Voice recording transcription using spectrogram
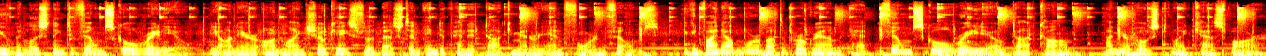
You've been listening to Film School Radio, the on air online showcase for the best in independent documentary and foreign films. You can find out more about the program at filmschoolradio.com. I'm your host, Mike Kaspar.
